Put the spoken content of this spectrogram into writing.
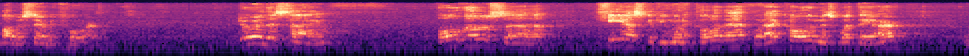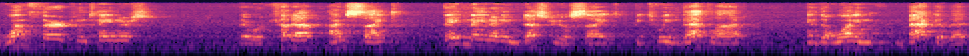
what was there before. During this time, all those, uh, kiosks, if you want to call it that, what I call them is what they are, one-third containers that were cut up on site. They made an industrial site between that lot and the one in back of it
